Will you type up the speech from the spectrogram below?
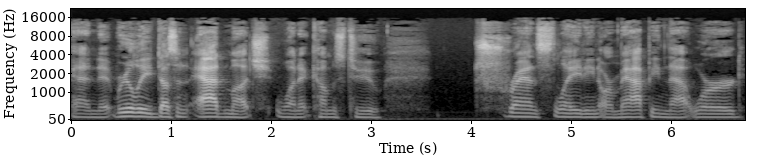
and it really doesn't add much when it comes to translating or mapping that word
